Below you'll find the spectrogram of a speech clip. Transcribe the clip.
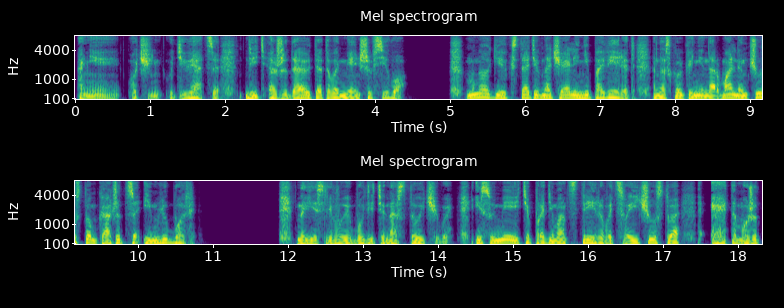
они очень удивятся, ведь ожидают этого меньше всего. Многие, кстати, вначале не поверят, насколько ненормальным чувством кажется им любовь. Но если вы будете настойчивы и сумеете продемонстрировать свои чувства, это может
